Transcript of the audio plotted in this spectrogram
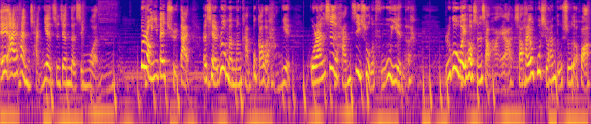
AI 和产业之间的新闻。不容易被取代，而且入门门槛不高的行业，果然是含技术的服务业呢。如果我以后生小孩啊，小孩又不喜欢读书的话，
